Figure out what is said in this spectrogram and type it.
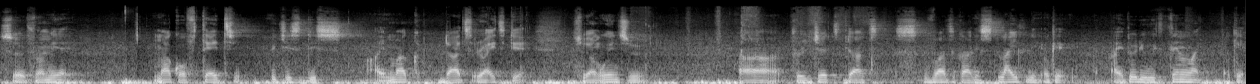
So from here mark of 30 which is this. I mark that right there. So i'm going to uh, project that vertically slightly okay I told you with thin line. Okay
